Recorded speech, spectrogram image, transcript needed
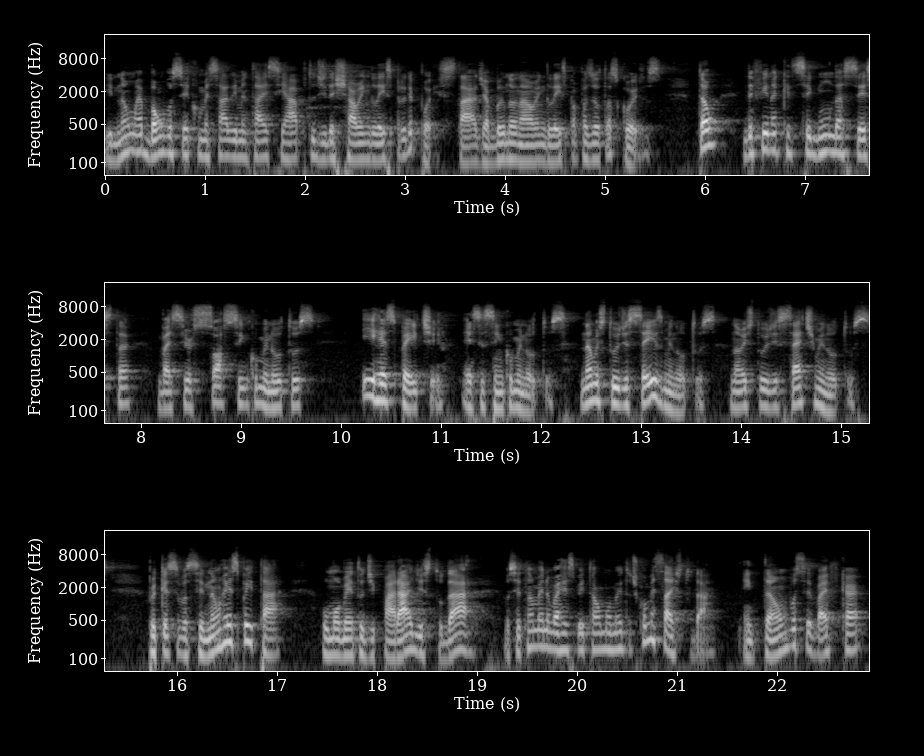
E não é bom você começar a alimentar esse hábito de deixar o inglês para depois, tá? De abandonar o inglês para fazer outras coisas. Então, defina que de segunda a sexta vai ser só 5 minutos e respeite esses 5 minutos. Não estude 6 minutos, não estude 7 minutos. Porque se você não respeitar o momento de parar de estudar, você também não vai respeitar o momento de começar a estudar. Então você vai ficar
